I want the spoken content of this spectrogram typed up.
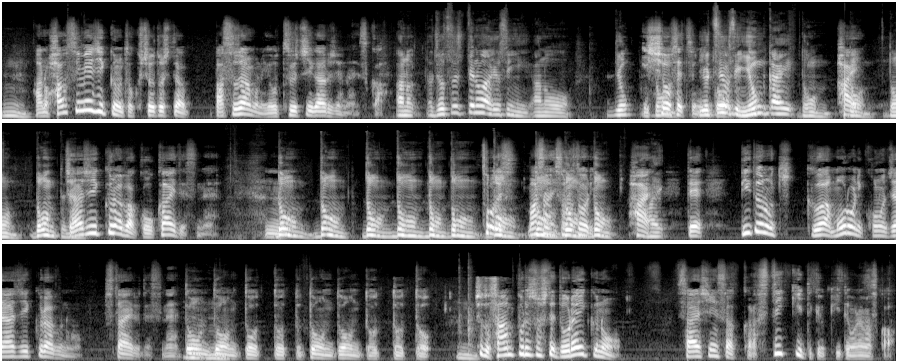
うん。あの、ハウスミュージックの特徴としては、バスドラムの4つ打ちがあるじゃないですか。あの助走ってのは要するにあのよ一小節に四つ要するに四回ドンはい。ドンドンドンってジャージークラブは5回ですね。うん。ドンドンドンドンドンドンそうです。ドンまさにその通り。ドンドンはい。で、リドのキックはもろにこのジャージークラブのスタイルですね。ドンドンドッドッドドンドンドッドッド。うんちょっとサンプルとしてドレイクの最新作から Sticky って曲聴いてもらえますか？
